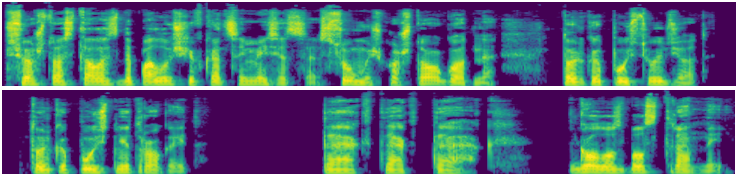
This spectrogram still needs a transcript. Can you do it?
Все, что осталось до получки в конце месяца, сумочку, что угодно. Только пусть уйдет. Только пусть не трогает. Так, так, так. Голос был странный.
